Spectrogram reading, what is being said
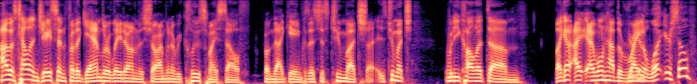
I was telling Jason for the gambler later on in the show, I'm going to recluse myself from that game because it's just too much. It's too much. What do you call it? Um, like I, I won't have the You're right. gonna what yourself?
